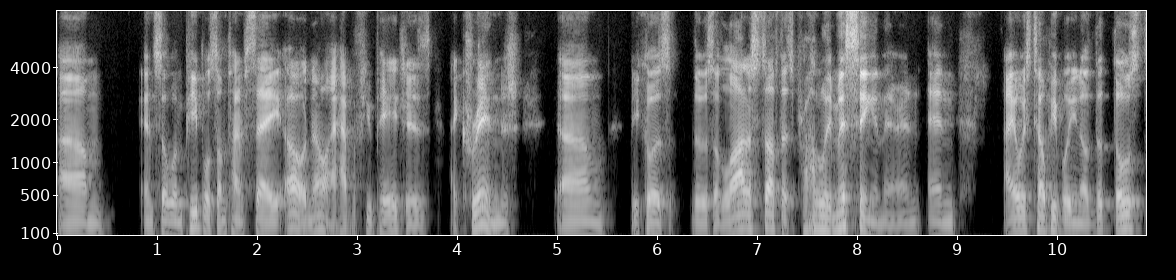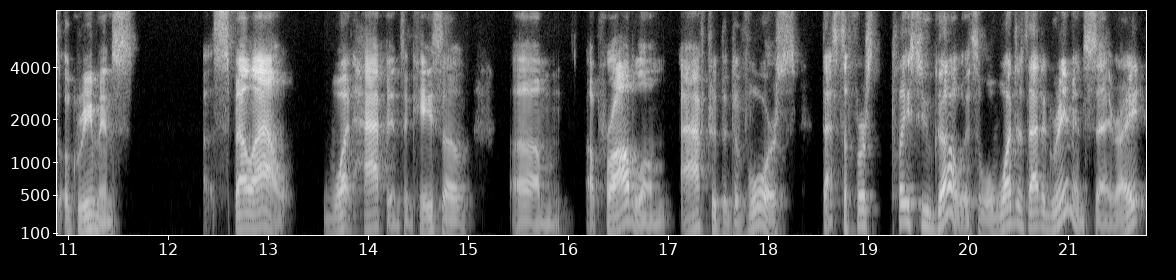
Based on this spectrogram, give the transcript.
Um, and so when people sometimes say, "Oh no, I have a few pages," I cringe. Um, because there's a lot of stuff that's probably missing in there. And and I always tell people, you know, th- those agreements uh, spell out what happens in case of um, a problem after the divorce. That's the first place you go. Is well, what does that agreement say, right?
